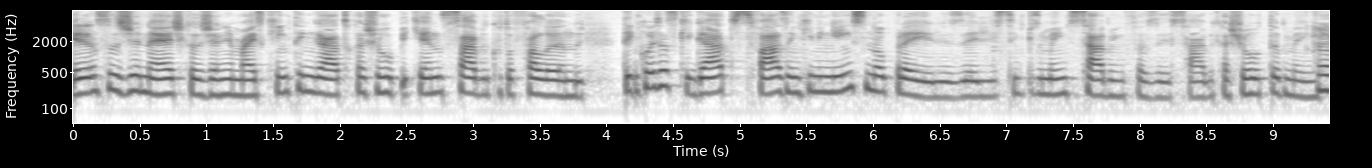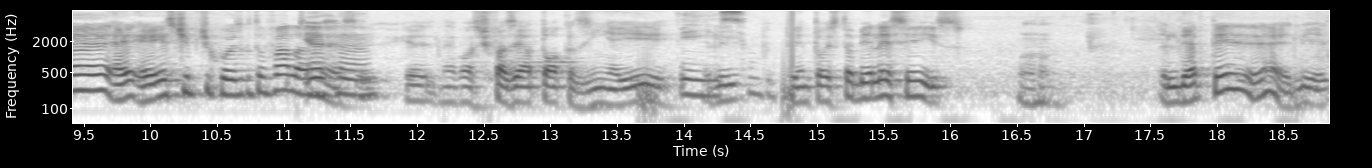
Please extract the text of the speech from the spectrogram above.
heranças genéticas de animais. Quem tem gato, cachorro pequeno, sabe do que eu tô falando. Tem coisas que gatos fazem que ninguém ensinou pra eles. Eles simplesmente sabem fazer, sabe? Cachorro também. É, é, é esse tipo de coisa que eu tô falando. né? Aham. Esse, esse negócio de fazer a tocazinha aí. Isso. Ele tentou estabelecer isso. Ele deve ter. É, ele,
